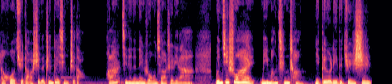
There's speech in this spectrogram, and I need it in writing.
来获取导师的针对性指导。好啦，今天的内容就到这里啦。文姬说爱，迷茫情场，你得力的军师。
